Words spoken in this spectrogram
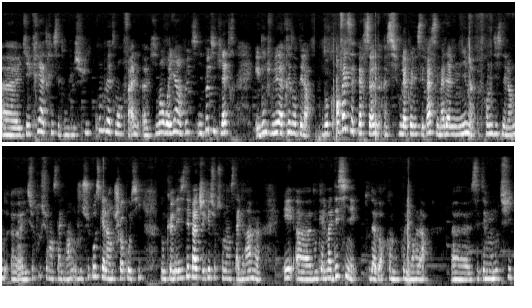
euh, qui est créatrice et dont je suis complètement fan, euh, qui m'a envoyé une petite lettre, et donc je voulais la présenter là. Donc en fait, cette personne, si vous la connaissez pas, c'est Madame Nîmes from Disneyland, euh, elle est surtout sur Instagram, je suppose qu'elle a un shop aussi, donc n'hésitez pas à checker sur son Instagram, et donc elle m'a dessiné, tout d'abord, comme vous pouvez le voir là, euh, c'était mon outfit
